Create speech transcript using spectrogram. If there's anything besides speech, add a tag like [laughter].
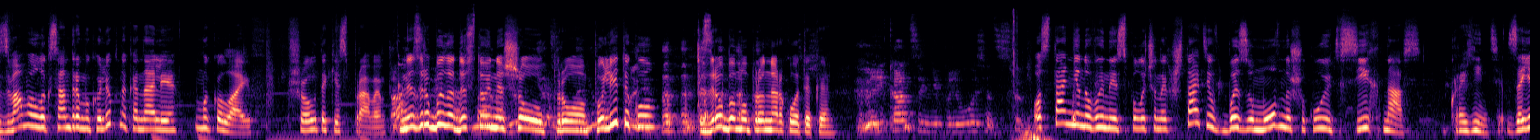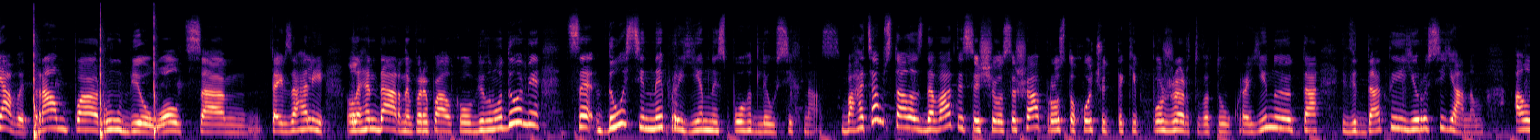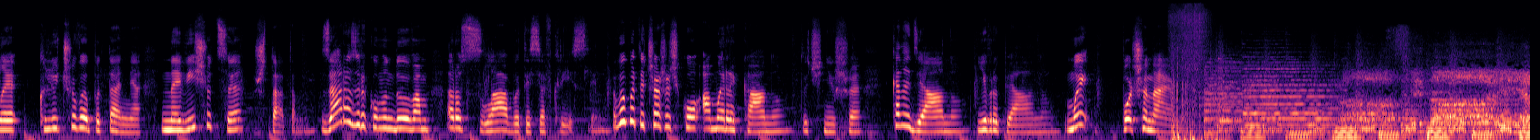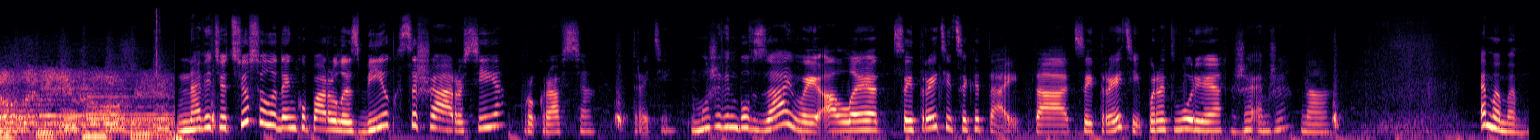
З вами Олександра Миколюк на каналі Миколаїв. Шоу такі справи. Не зробили достойне шоу про політику. Зробимо про наркотики. Американці не привозять Останні новини із Сполучених Штатів безумовно шокують всіх нас. Українців заяви Трампа, Рубіо, Волтса та й взагалі легендарна перепалка у Білому домі це досі неприємний спогад для усіх нас. Багатям стало здаватися, що США просто хочуть таки пожертвувати Україною та віддати її росіянам. Але ключове питання: навіщо це штатам? Зараз рекомендую вам розслабитися в кріслі, випити чашечку американо, точніше, канадіано, європіано. Ми починаємо. Навіть оцю солоденьку пару лесбійок США Росія прокрався третій. Може він був зайвий, але цей третій це Китай. Та цей третій перетворює ЖМЖ на МММ.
